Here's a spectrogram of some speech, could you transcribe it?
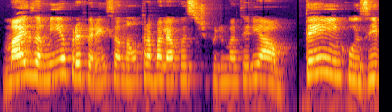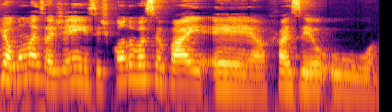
Mas a minha preferência é não trabalhar com esse tipo de material. Tem, inclusive, algumas agências, quando você vai é, fazer o,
